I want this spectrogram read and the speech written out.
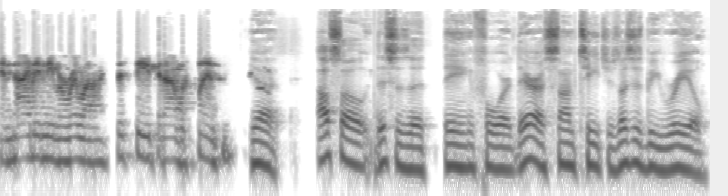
and I didn't even realize the seed that I was planting. Yeah. Also, this is a thing for there are some teachers. Let's just be real.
